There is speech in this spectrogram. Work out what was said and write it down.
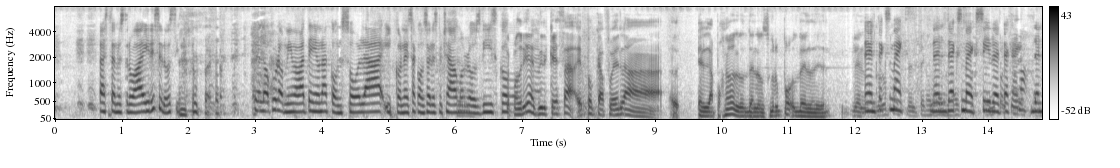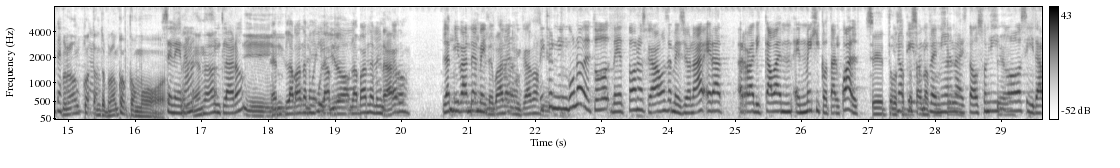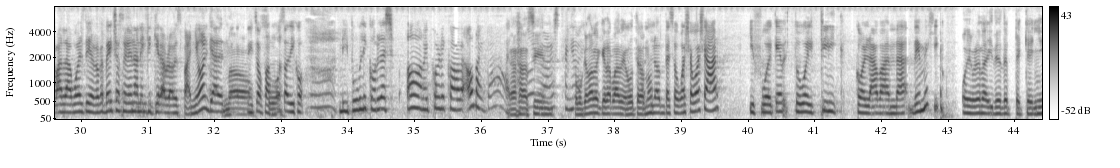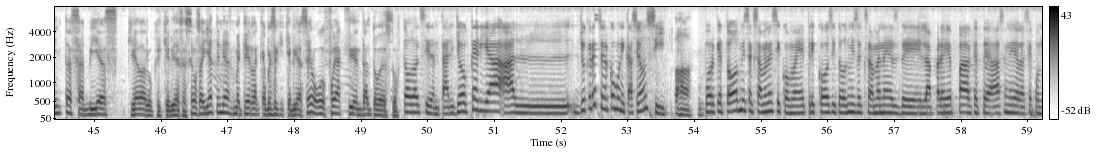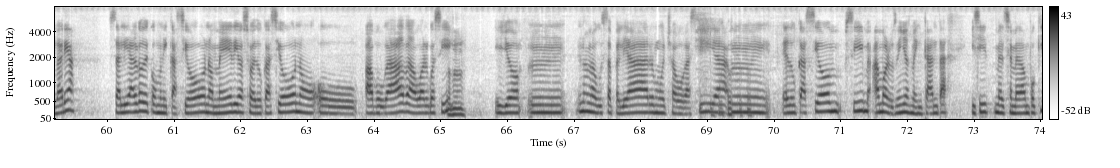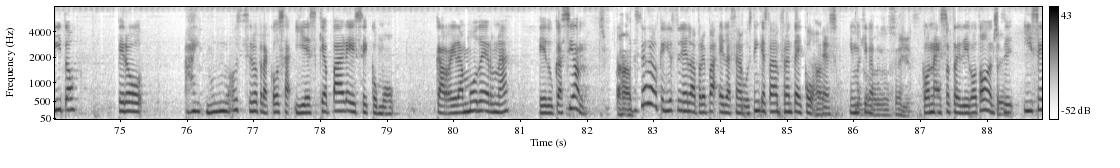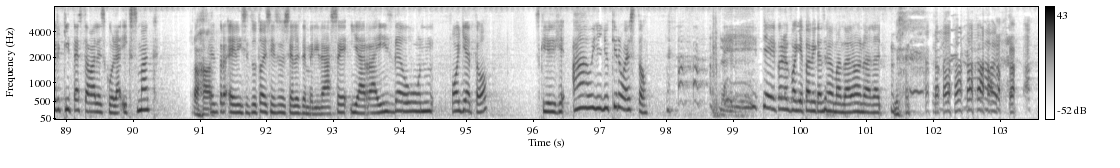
Hasta nuestro aire se nos. Te lo juro, mi mamá tenía una consola y con esa consola escuchábamos los discos. Se podría decir que esa época fue la el apogeo de los, de los grupos del, del Tex-Mex, del Tex-Mex, sí, del porque Tex- del Tex- Bronco, tanto Bronco como Selena, sí, claro. Y La banda, la, la banda. La, mi banda De mexicana. De hecho, ninguno de, todo, de todos los que acabamos de mencionar era radicaba en, en México tal cual. Sí, todos sino que iban a venían a Estados Unidos y daban la vuelta. Y de hecho, Selena ni siquiera hablaba español. Ya No, hizo sí. famosa dijo, "Oh, mi público habla Oh, mi público habla. Oh, my God. Ajá, sí. público habla español". Como que no le quedaba de otra, ¿no? Lo empezó a guachar y fue que tuvo el clic con la banda de México. Oye, Brenda, ¿y desde pequeñita sabías qué era lo que querías hacer? O sea, ¿ya tenías metido en la cabeza que querías hacer o fue accidental todo esto? Todo accidental. Yo quería al... Yo quería estudiar comunicación, sí. Ajá. Porque todos mis exámenes psicométricos y todos mis exámenes de la prepa que te hacen y de la secundaria, salía algo de comunicación o medios o educación o, o abogada o algo así. Ujú. Y yo, mm, no me gusta pelear, mucha abogacía, mm, educación, sí, amo a los niños, me encanta. Y sí, me- se me da un poquito, pero, ay, no, vamos a hacer otra cosa. Y es que aparece como carrera moderna, educación. Ajá. Eso es lo que yo estudié en la prepa en la San Agustín, que estaba enfrente de Congreso. Imagínate. Sí. Con eso te digo todo. Entonces, Y cerquita estaba la escuela IXMAC, Ajá. el, el Instituto de Ciencias Sociales de Meridace, y a raíz de un folleto, es que yo dije, ah, oye, yo quiero esto. Llegué con el folleto a mi casa y me mandaron a la...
